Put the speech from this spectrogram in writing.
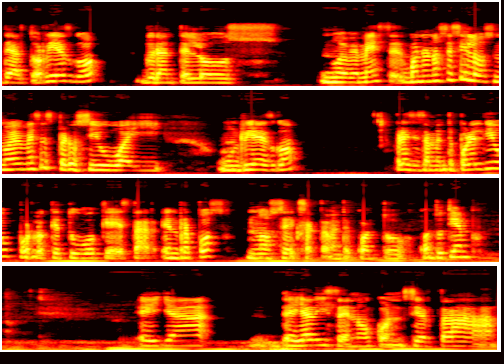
de alto riesgo durante los nueve meses. Bueno, no sé si los nueve meses, pero sí hubo ahí un riesgo, precisamente por el DIU, por lo que tuvo que estar en reposo. No sé exactamente cuánto, cuánto tiempo. Ella, ella dice, ¿no? Con cierta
